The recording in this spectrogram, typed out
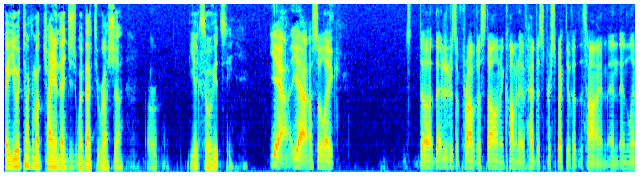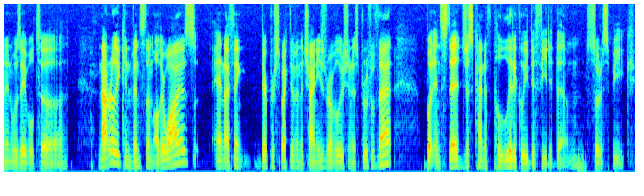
wait. You were talking about China, then just went back to Russia, or the ex-Soviet state. Yeah, yeah. So like the the editors of Pravda, Stalin and Kamenev had this perspective at the time and and Lenin was able to not really convince them otherwise and I think their perspective in the Chinese revolution is proof of that, but instead just kind of politically defeated them, so to speak.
